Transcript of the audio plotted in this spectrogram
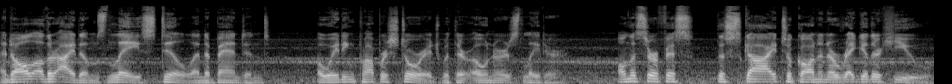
and all other items lay still and abandoned, awaiting proper storage with their owners later. On the surface, the sky took on an irregular hue,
